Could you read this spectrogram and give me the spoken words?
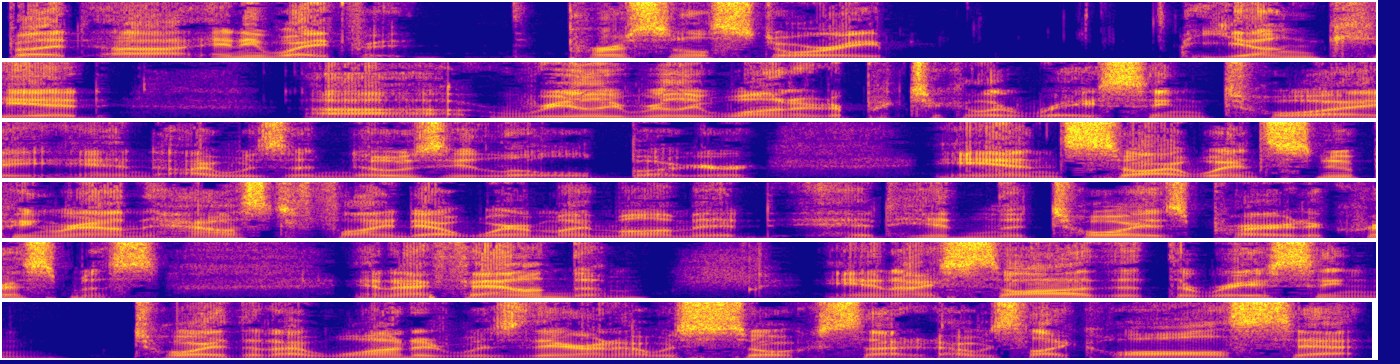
But uh, anyway, personal story. Young kid uh, really, really wanted a particular racing toy, and I was a nosy little bugger. And so I went snooping around the house to find out where my mom had, had hidden the toys prior to Christmas. And I found them, and I saw that the racing toy that I wanted was there, and I was so excited. I was like all set.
